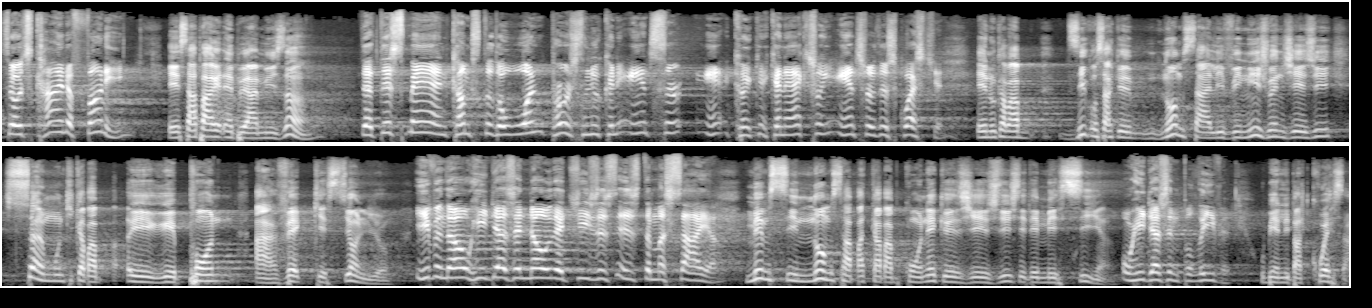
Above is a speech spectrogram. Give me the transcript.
So it's kind of funny Et ça paraît un peu amusant that this man comes to the one person who can answer an- can, actually answer this question? Et nous sommes capables de dire comme ça que ça joindre Jésus, seul monde qui capable de répondre avec question. Lui. even though he doesn't know that Jesus is the Messiah Même si l'homme n'est pas capable de connaître que Jésus c'était Messie, or he doesn't believe it. ou bien il pas ça.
